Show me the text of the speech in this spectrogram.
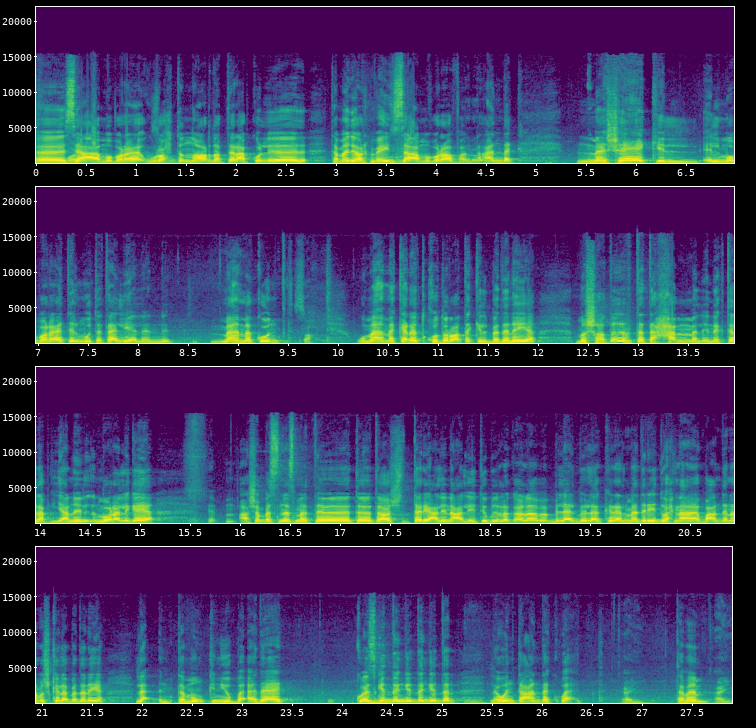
مباراة. ساعة مباراة ورحت النهارده بتلعب كل 48 ساعة مباراة. فأنت عندك مشاكل المباريات المتتالية لأن مهما كنت صح. ومهما كانت قدراتك البدنية مش هتقدر تتحمل إنك تلعب. يعني المباراة اللي جاية عشان بس الناس ما تقعدش تتريق علينا على اليوتيوب يقول لك لا بلال بيقول لك ريال مدريد وإحنا هيبقى عندنا مشكلة بدنية. لا انت ممكن يبقى ادائك كويس جدا جدا جدا. لو انت عندك وقت أيوه. تمام؟ أيوه.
